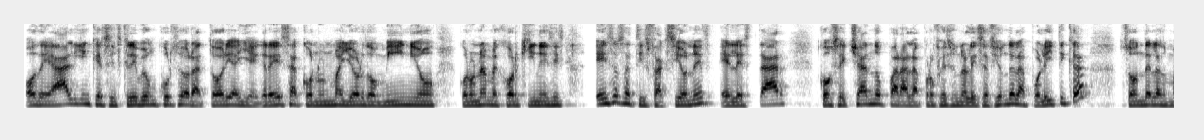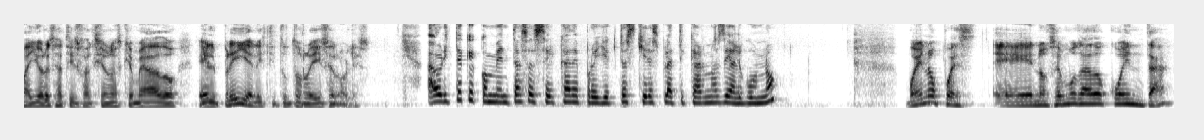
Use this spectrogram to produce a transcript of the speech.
o de alguien que se inscribe a un curso de oratoria y egresa con un mayor dominio, con una mejor kinesis. Esas satisfacciones, el estar cosechando para la profesionalización de la política, son de las mayores satisfacciones que me ha dado el PRI y el Instituto Reyes Heroles. Ahorita que comentas acerca de proyectos, ¿quieres platicarnos de alguno? Bueno, pues eh, nos hemos dado cuenta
